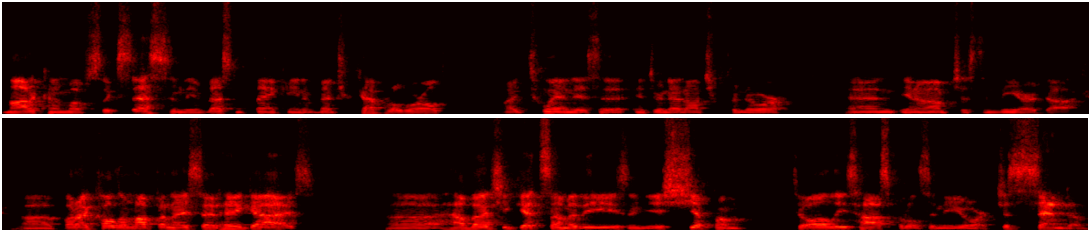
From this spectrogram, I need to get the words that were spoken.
modicum of success in the investment banking and venture capital world. My twin is an internet entrepreneur, and you know I'm just an ER doc. Uh, but I called him up and I said, "Hey guys, uh, how about you get some of these and you ship them to all these hospitals in New York? Just send them."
